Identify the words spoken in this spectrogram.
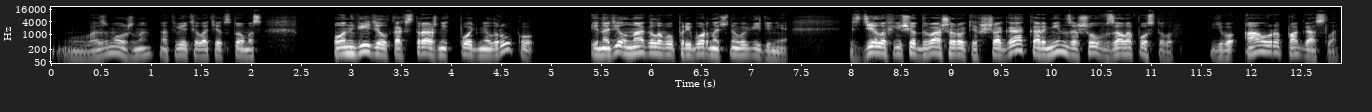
«Возможно», — ответил отец Томас. Он видел, как стражник поднял руку и надел на голову прибор ночного видения. Сделав еще два широких шага, Кармин зашел в зал апостолов. Его аура погасла.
